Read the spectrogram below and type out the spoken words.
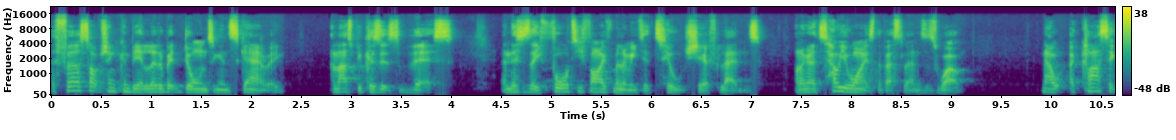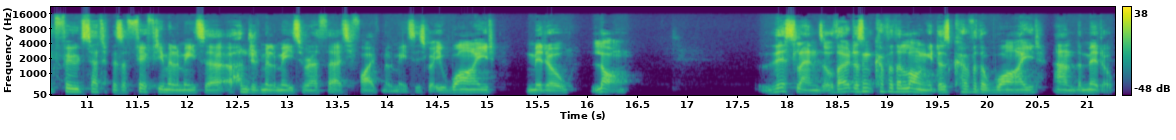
the first option can be a little bit daunting and scary. And that's because it's this. And this is a 45mm tilt shift lens. And I'm going to tell you why it's the best lens as well. Now, a classic food setup is a 50mm, 100mm, and a 35mm. You've got your wide, middle, long. This lens, although it doesn't cover the long, it does cover the wide and the middle.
